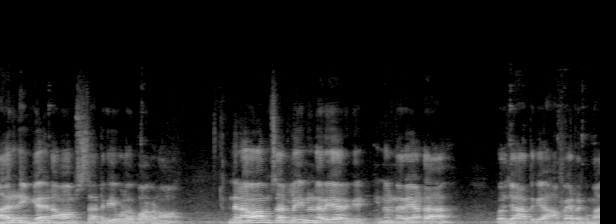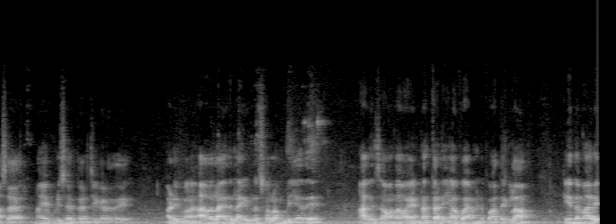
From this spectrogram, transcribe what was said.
மாதிரி நீங்கள் நவாம்ச சாட்டுக்கு இவ்வளோ பார்க்கணும். இந்த நவாம்ச சாட்டில் இன்னும் நிறையா இருக்குது இன்னும் நிறையாண்டா ஒரு ஜாதத்துக்கு அஃபேர் இருக்குமா சார் நான் எப்படி சார் தெரிஞ்சுக்கிறது? அப்படிம்பாங்க. அதெல்லாம் இது லைவில் சொல்ல முடியாது. அது சம்மந்தமாக என்ன தனியாக அப்பாயின்மெண்ட் பார்த்துக்கலாம். இந்த மாதிரி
